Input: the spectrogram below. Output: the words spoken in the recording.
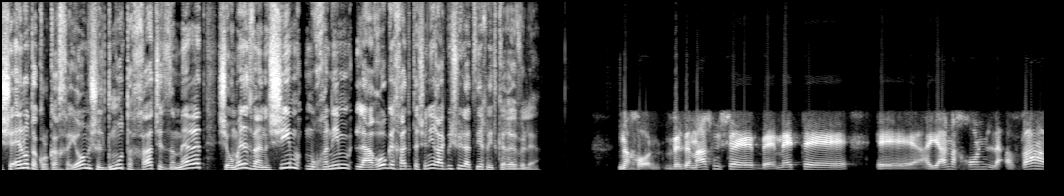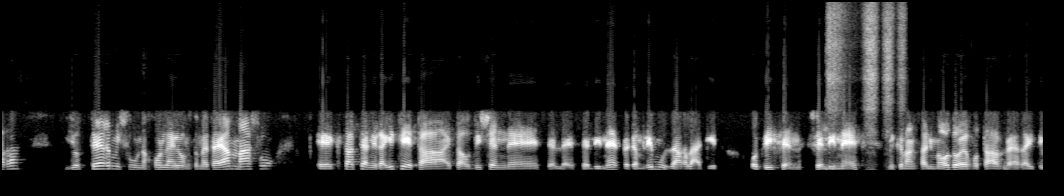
שאין אותה כל כך היום, של דמות אחת, של זמרת, שעומדת ואנשים מוכנים להרוג אחד את השני רק בשביל להצליח להתקרב אליה. נכון, וזה משהו שבאמת אה, אה, היה נכון לעבר יותר משהוא נכון להיום. זאת אומרת, היה משהו, אה, קצת, אני ראיתי את, ה, את האודישן אה, של, של לינט, וגם לי מוזר להגיד אודישן של לינט, מכיוון שאני מאוד אוהב אותה, וראיתי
